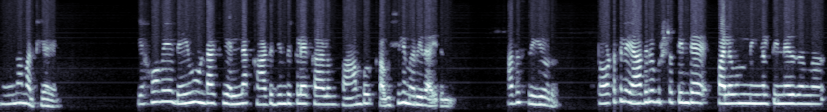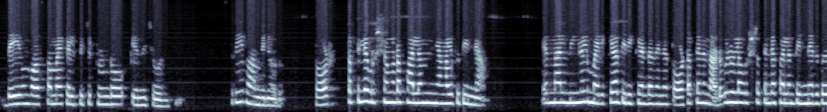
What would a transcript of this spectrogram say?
മൂന്നാം അധ്യായം. യഹോവയെ ദൈവം ഉണ്ടാക്കിയ എല്ലാ കാട്ടുജന്തുക്കളെക്കാളും പാമ്പ് കൗശലമേറിയതായിരുന്നു അത് സ്ത്രീയോട് തോട്ടത്തിലെ യാതൊരു വൃക്ഷത്തിന്റെ ഫലവും നിങ്ങൾ തിന്നരുതെന്ന് ദൈവം വാസ്തവമായി കൽപ്പിച്ചിട്ടുണ്ടോ? എന്ന് ചോദിച്ചു. സ്ത്രീ പാമ്പിനോട് തോട്ടത്തിലെ വൃക്ഷങ്ങളുടെ ഫലം ഞങ്ങൾക്ക് തിന്നാം. എന്നാൽ നിങ്ങൾ മരിക്കാതിരിക്കേണ്ടതിന് തോട്ടത്തിന്റെ നടുവിലുള്ള വൃക്ഷത്തിന്റെ ഫലം തിന്നരുത്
